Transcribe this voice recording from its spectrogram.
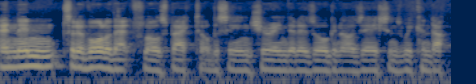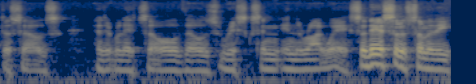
And then sort of all of that flows back to obviously ensuring that as organisations we conduct ourselves as it relates to all of those risks in, in the right way. So there's sort of some of the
